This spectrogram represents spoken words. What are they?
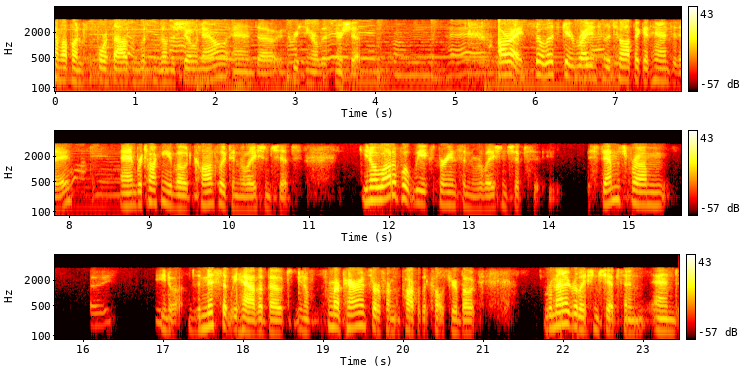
come up on 4,000 listens on the show now and uh, increasing our listenership. All right, so let's get right into the topic at hand today. And we're talking about conflict in relationships. You know, a lot of what we experience in relationships stems from, uh, you know, the myths that we have about, you know, from our parents or from popular culture about romantic relationships and and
